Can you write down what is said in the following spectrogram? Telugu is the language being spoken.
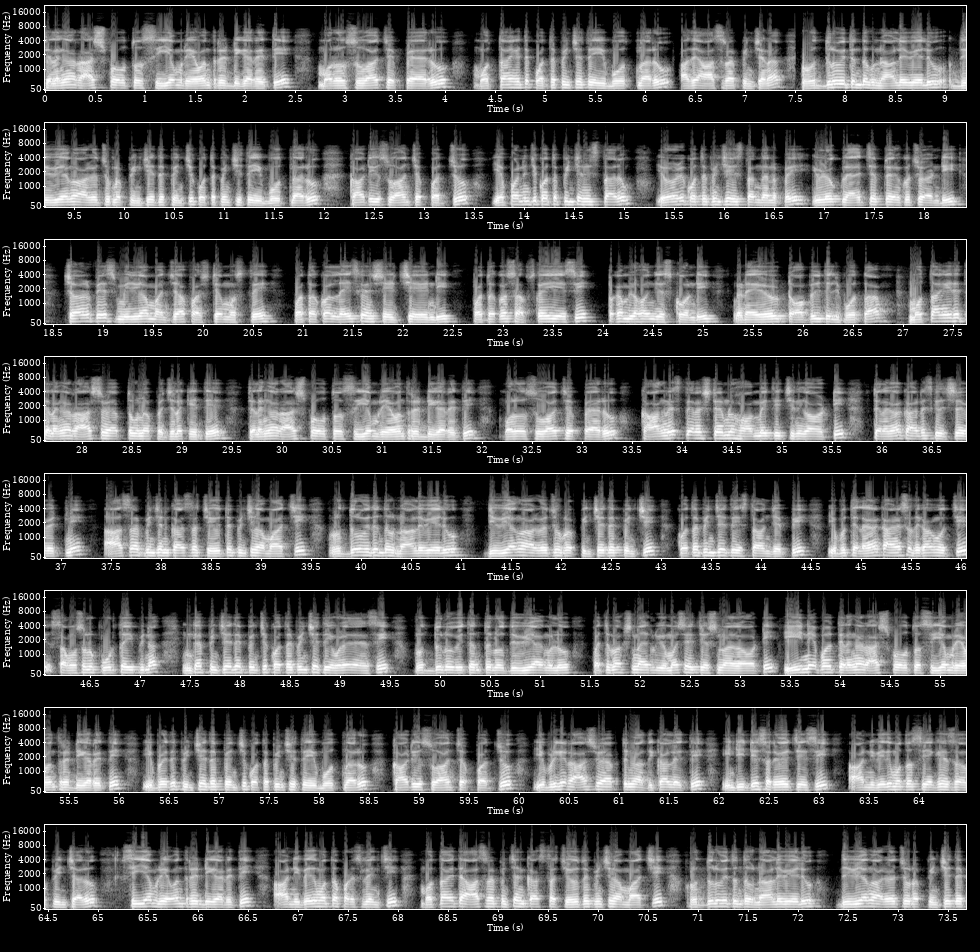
తెలంగాణ రాష్ట్ర ప్రభుత్వం సీఎం రేవంత్ రెడ్డి గారు అయితే మరో సువా చెప్పారు. మొత్తానికి అయితే కొత్త పింఛన్ అయితే ఇవ్వబోతున్నారు. అదే ఆసరా పింఛన. వృద్ధులు ఇంతకు నాలుగు వేలు దివ్యాంగ ఆలోచన పింఛన్ అయితే పెంచి కొత్త పింఛన్ అయితే ఇవ్వబోతున్నారు. కాబట్టి ఈ సువా అని చెప్పొచ్చు. ఎప్పటి నుంచి కొత్త పింఛన్ ఇస్తారు? ఎవరికి కొత్త పింఛన్ ఇస్తాను దానిపై? వీడియో క్లారిటీ చెప్తే అనుకో చూడండి. ఛానల్ ఫేస్ మీరుగా మంచిగా ఫస్ట్ టైం వస్తే ప్రతి ఒక్క లైక్స్ కానీ షేర్ చేయండి. ప్రతి ఒక్క సబ్స్క్రైబ్ చేసి పక్కన మిలహం చేసుకోండి. ఇక్కడ ఏ టాపిక్ తెలిపోతా. మొత్తానికి అయితే తెలంగాణ రాష్ట్ర వ్యాప్తంగా ఉన్న ప్రజలకైతే తెలంగాణ రాష్ట్ర ప్రభుత్వం సీఎం రేవంత్ రెడ్డి గారు అయితే మరో సువా చెప్పారు. కాంగ్రెస్ ఎలక్షన్ టైంలో హామీ అయితే ఇచ్చింది కాబట్టి తెలంగాణ కాంగ్రెస్ గెలిచిన వ్యక్తిని ఆసరా పింఛన్ కాస్త చేయుత పింఛన్గా మార్చి వృద్ధుల విధంతో నాలుగు వేలు దివ్యాంగ ఆలోచన పింఛన్ అయితే పెంచి కొత్త పింఛైతే ఇస్తామని చెప్పి ఇప్పుడు తెలంగాణ కాంగ్రెస్ అధికారంగా వచ్చి సమస్యలు పూర్తయిపోయినా ఇంకా పింఛైతే పెంచి కొత్త పింఛైతే ఇవ్వలేదనేసి వృద్ధులు వితంతులు దివ్యాంగులు ప్రతిపక్ష నాయకులు విమర్శ చేస్తున్నారు కాబట్టి ఈ నేపథ్యంలో తెలంగాణ రాష్ట్ర ప్రభుత్వం సీఎం రేవంత్ రెడ్డి గారు అయితే ఇప్పుడైతే పింఛైతే పెంచి కొత్త పింఛైతే ఇవ్వబోతున్నారు. కాబట్టి సుహాన్ చెప్పచ్చు. చెప్పొచ్చు ఇప్పటికే రాష్ట్ర వ్యాప్తంగా అధికారులు అయితే ఇంటింటి సర్వే చేసి ఆ నివేదిక మొత్తం సీఎంకే సమర్పించారు. సీఎం రేవంత్ రెడ్డి గారు అయితే ఆ నివేదిక మొత్తం పరిశీలించి మొత్తం అయితే ఆసరా పింఛన్ కాస్త చేయుత పింఛన్గా మార్చి వృద్ధులు వితంతో నాలుగు వేలు దివ్యాంగ అరవై చూడ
